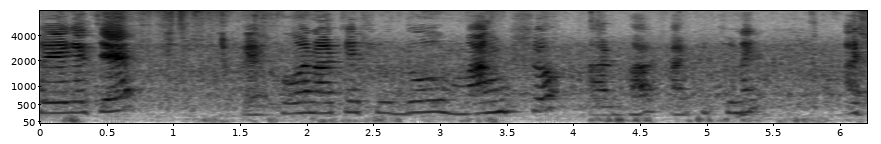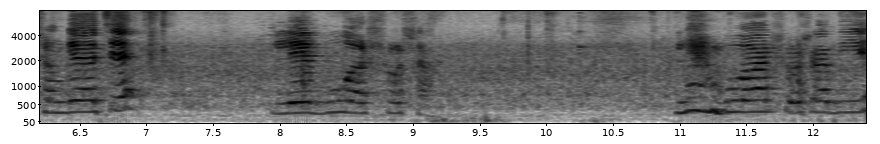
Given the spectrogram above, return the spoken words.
হয়ে গেছে। এখন আছে শুধু মাংস আর ভাত, আর কিছু নেই। আর সঙ্গে আছে লেবু আর শসা। লেবু আর শসা দিয়ে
